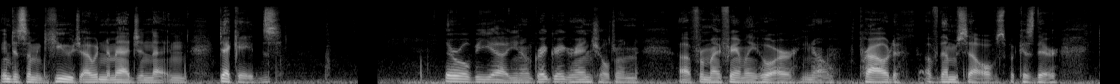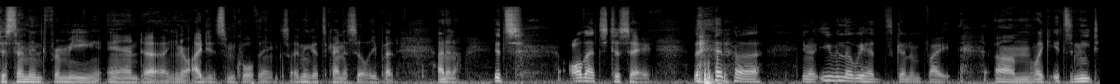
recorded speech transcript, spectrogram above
into something huge, I wouldn't imagine that in decades there will be, uh, you know, great great grandchildren uh, from my family who are, you know, proud of themselves because they're descendant from me and, uh, you know, I did some cool things. I think that's kind of silly, but I don't know. It's all that's to say that, uh, you know, even though we had this Gundam fight, um, like, it's neat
